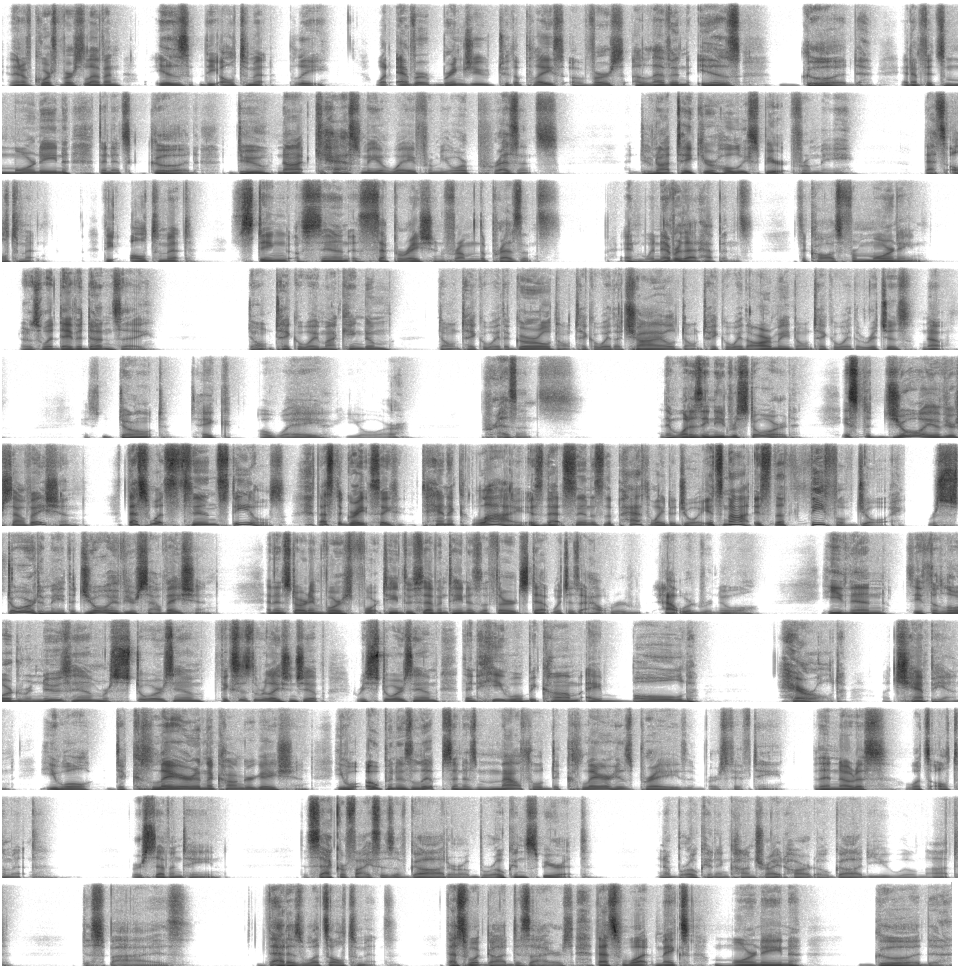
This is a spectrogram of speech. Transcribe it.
And then, of course, verse 11 is the ultimate plea. Whatever brings you to the place of verse 11 is good. And if it's mourning, then it's good. Do not cast me away from your presence. And do not take your Holy Spirit from me. That's ultimate. The ultimate sting of sin is separation from the presence. And whenever that happens, it's a cause for mourning. Notice what David doesn't say. Don't take away my kingdom. Don't take away the girl. Don't take away the child. Don't take away the army. Don't take away the riches. No. It's don't take away your presence. And then what does he need restored? It's the joy of your salvation. That's what sin steals. That's the great satanic lie is that sin is the pathway to joy. It's not. It's the thief of joy. Restore to me the joy of your salvation. And then starting verse 14 through 17 is the third step, which is outward outward renewal. He then see if the Lord renews him, restores him, fixes the relationship, restores him, then he will become a bold herald, a champion. He will declare in the congregation. He will open his lips and his mouth will declare his praise in verse 15. Then notice what's ultimate. Verse 17 The sacrifices of God are a broken spirit and a broken and contrite heart. O God, you will not despise. That is what's ultimate. That's what God desires. That's what makes mourning good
